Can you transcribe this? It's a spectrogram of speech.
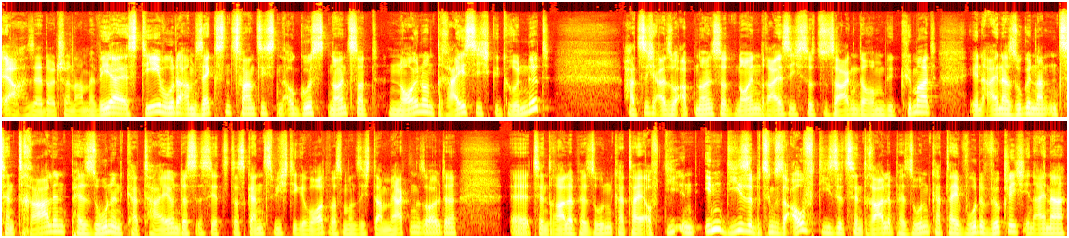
Ja, sehr deutscher Name. WAST wurde am 26. August 1939 gegründet hat sich also ab 1939 sozusagen darum gekümmert, in einer sogenannten zentralen Personenkartei, und das ist jetzt das ganz wichtige Wort, was man sich da merken sollte, äh, zentrale Personenkartei, auf die, in, in diese, beziehungsweise auf diese zentrale Personenkartei wurde wirklich in einer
